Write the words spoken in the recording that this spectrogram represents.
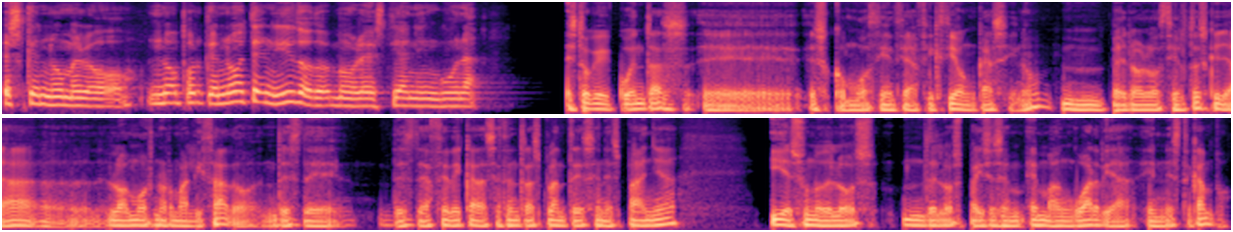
es que no me lo... No, porque no he tenido molestia ninguna. Esto que cuentas eh, es como ciencia ficción casi, ¿no? Mm, Pero lo cierto es que ya eh, lo hemos normalizado. Desde, desde hace décadas se hacen trasplantes en España y es uno de los, de los países en, en vanguardia en este campo.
